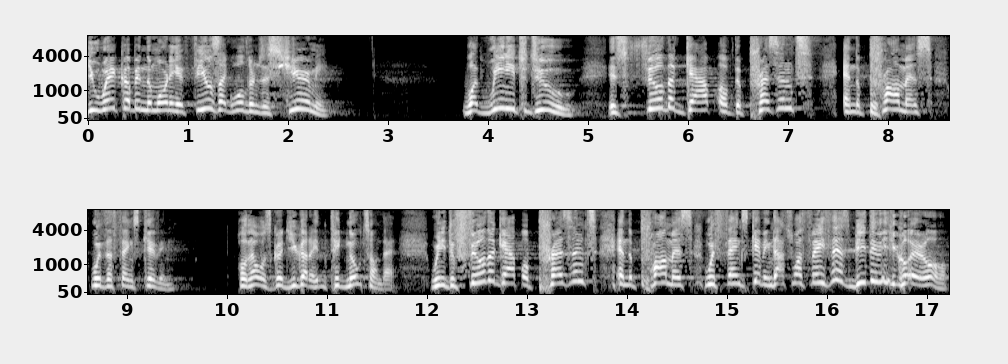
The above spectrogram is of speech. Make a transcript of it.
You wake up in the morning, it feels like wilderness. Hear me. What we need to do is fill the gap of the present and the promise with the thanksgiving. Oh, that was good. You got to take notes on that. We need to fill the gap of present and the promise with thanksgiving. That's what faith is. 믿음이 이거예요.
